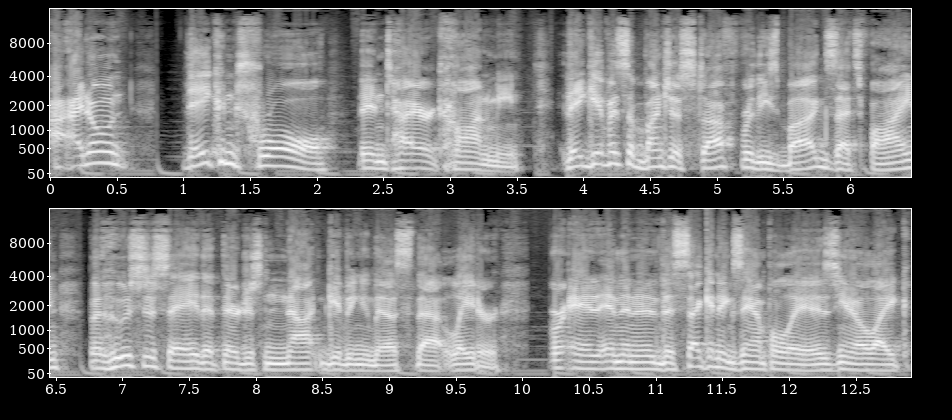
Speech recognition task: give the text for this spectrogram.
I don't they control the entire economy. They give us a bunch of stuff for these bugs, that's fine, but who's to say that they're just not giving us that later? Or, and, and then the second example is, you know, like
